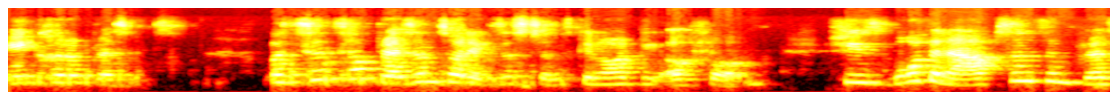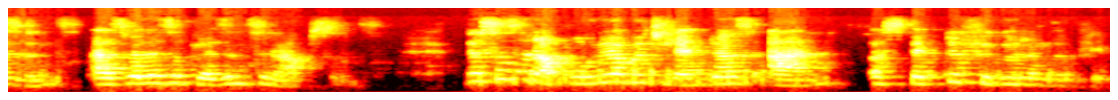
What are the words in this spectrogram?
make her a presence. But since her presence or existence cannot be affirmed, she is both an absence in presence as well as a presence in absence. This is an aporia which renders Anne a spectre figure in the play.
